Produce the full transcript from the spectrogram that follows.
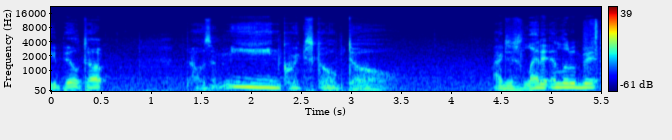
He built up. That was a mean quick scope, though. I just let it a little bit.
